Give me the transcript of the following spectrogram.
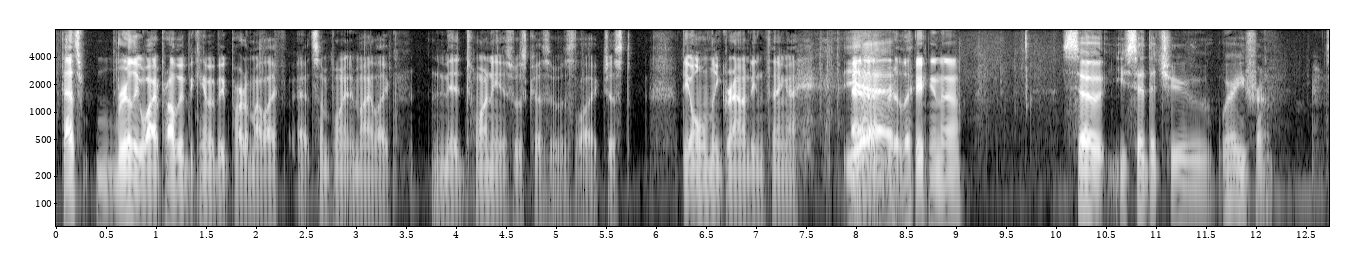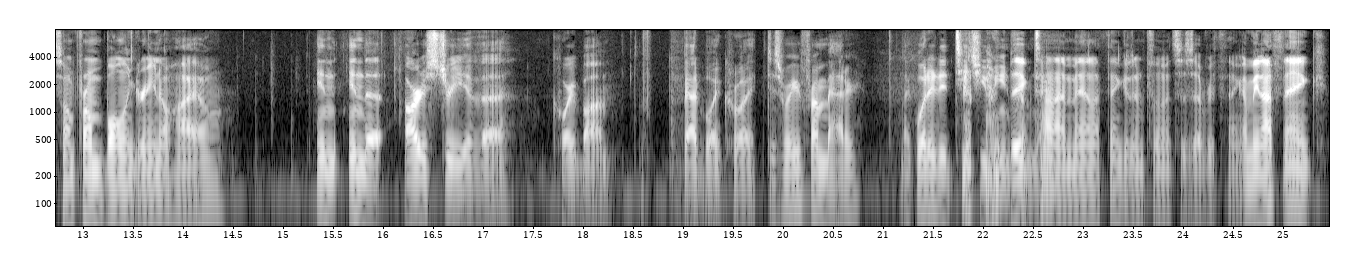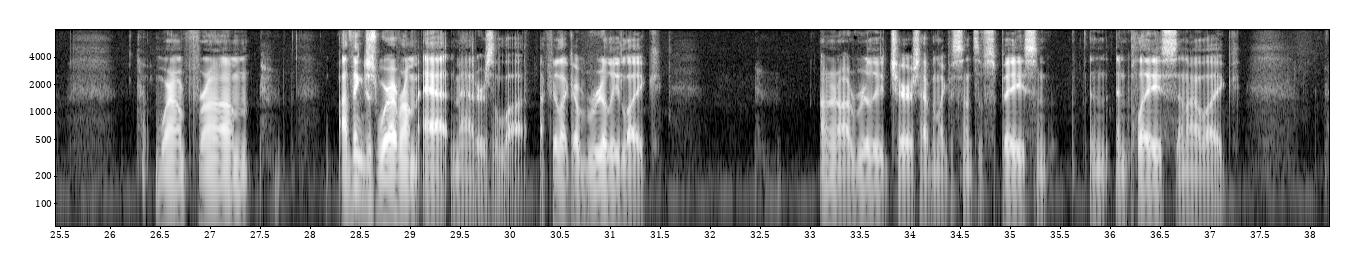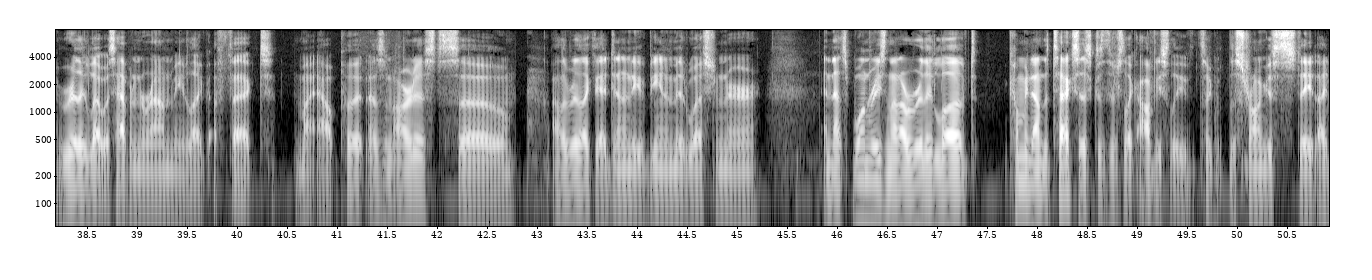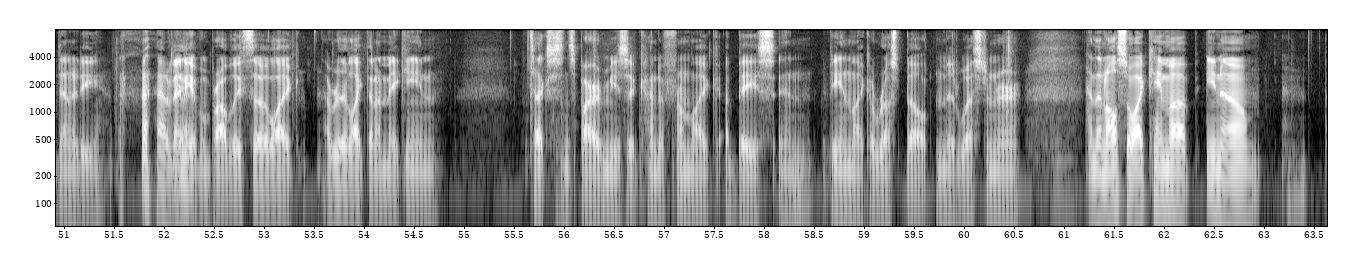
that's really why it probably became a big part of my life at some point in my like mid 20s was because it was like just the only grounding thing I had, Yeah. really, you know? So you said that you where are you from? So I'm from Bowling Green, Ohio. In in the artistry of uh, Corey Baum, Bad Boy Croy. Does where you're from matter? Like, what did it teach you being Big from there? time, man. I think it influences everything. I mean, I think where I'm from, I think just wherever I'm at matters a lot. I feel like I really like, I don't know, I really cherish having like a sense of space and, and, and place. And I like really let what's happening around me like affect my output as an artist. So I really like the identity of being a Midwesterner. And that's one reason that I really loved coming down to Texas because there's like obviously it's like the strongest state identity out of any of them probably. So like I really like that I'm making Texas inspired music kind of from like a base in being like a Rust Belt Midwesterner. And then also I came up, you know,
